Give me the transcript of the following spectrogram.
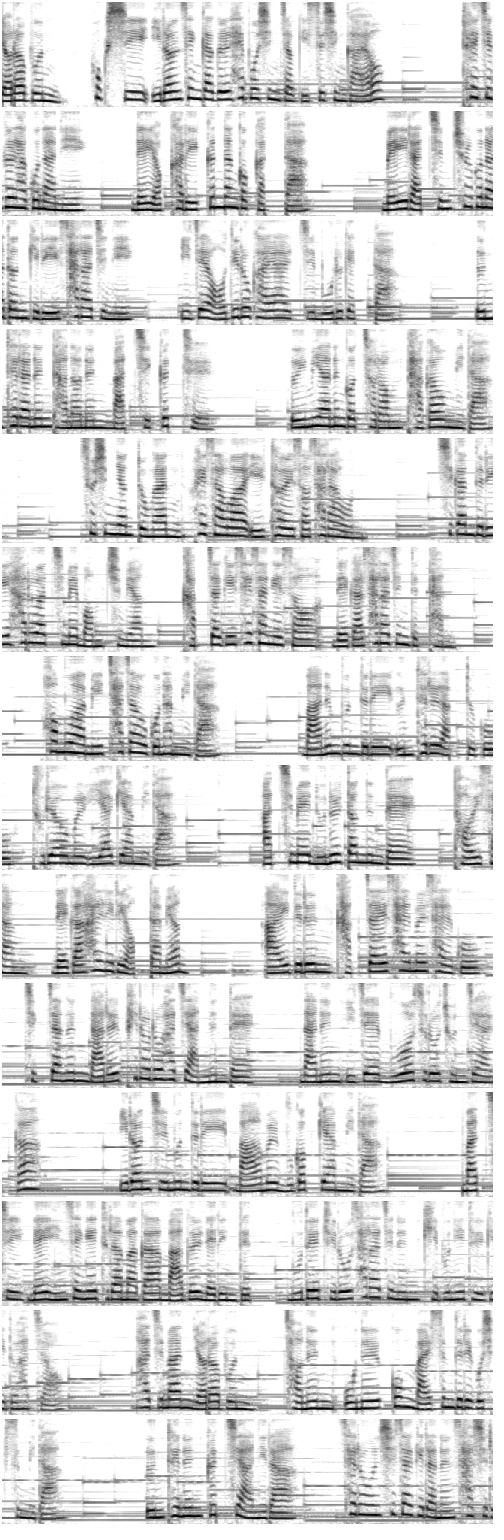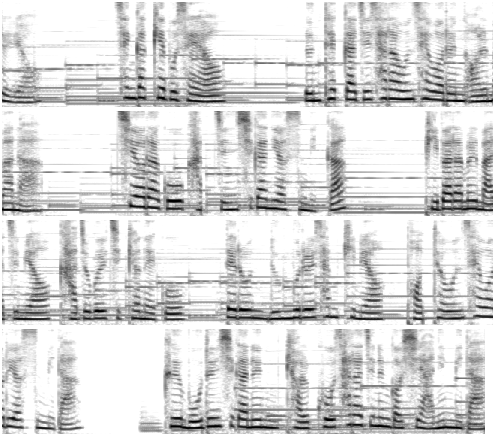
여러분, 혹시 이런 생각을 해보신 적 있으신가요? 퇴직을 하고 나니 내 역할이 끝난 것 같다. 매일 아침 출근하던 길이 사라지니 이제 어디로 가야 할지 모르겠다. 은퇴라는 단어는 마치 끝을 의미하는 것처럼 다가옵니다. 수십 년 동안 회사와 일터에서 살아온 시간들이 하루아침에 멈추면 갑자기 세상에서 내가 사라진 듯한 허무함이 찾아오곤 합니다. 많은 분들이 은퇴를 앞두고 두려움을 이야기합니다. 아침에 눈을 떴는데 더 이상 내가 할 일이 없다면 아이들은 각자의 삶을 살고 직장은 나를 필요로 하지 않는데 나는 이제 무엇으로 존재할까? 이런 질문들이 마음을 무겁게 합니다. 마치 내 인생의 드라마가 막을 내린 듯 무대 뒤로 사라지는 기분이 들기도 하죠. 하지만 여러분, 저는 오늘 꼭 말씀드리고 싶습니다. 은퇴는 끝이 아니라 새로운 시작이라는 사실을요. 생각해 보세요. 은퇴까지 살아온 세월은 얼마나 치열하고 값진 시간이었습니까? 비바람을 맞으며 가족을 지켜내고 때론 눈물을 삼키며 버텨온 세월이었습니다. 그 모든 시간은 결코 사라지는 것이 아닙니다.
